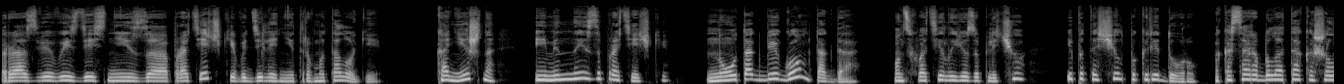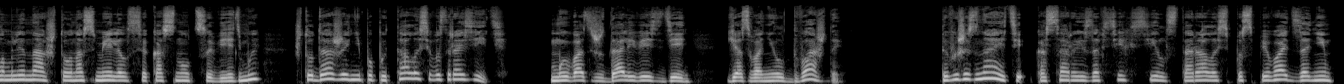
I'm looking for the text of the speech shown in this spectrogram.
Разве вы здесь не из-за протечки в отделении травматологии? Конечно, именно из-за протечки. Ну, так бегом тогда. Он схватил ее за плечо и потащил по коридору. А Касара была так ошеломлена, что он осмелился коснуться ведьмы, что даже не попыталась возразить. «Мы вас ждали весь день. Я звонил дважды». «Да вы же знаете, Касара изо всех сил старалась поспевать за ним,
